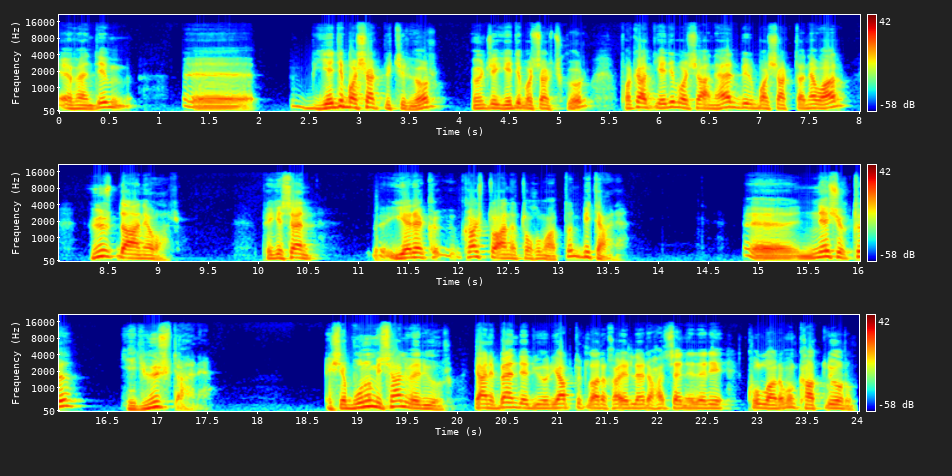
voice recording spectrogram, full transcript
Efendim e, yedi başak bitiriyor. Önce yedi başak çıkıyor. Fakat yedi başağın her bir başakta ne var? Yüz tane var. Peki sen e, yere kaç tane tohum attın? Bir tane. Ee, ne çıktı? 700 tane. İşte bunu misal veriyor. Yani ben de diyor yaptıkları hayırları, haseneleri kullarımın katlıyorum.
